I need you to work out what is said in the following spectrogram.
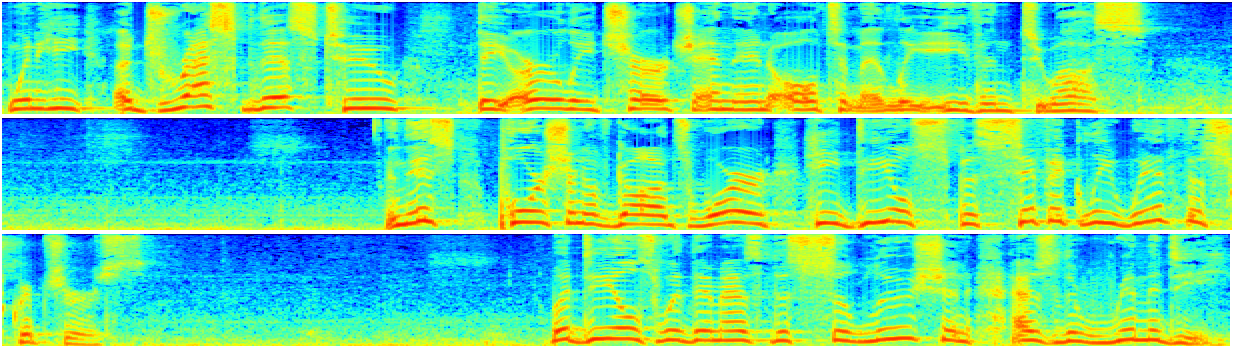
when He addressed this to the early church and then ultimately even to us. In this portion of God's Word, He deals specifically with the Scriptures, but deals with them as the solution, as the remedy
